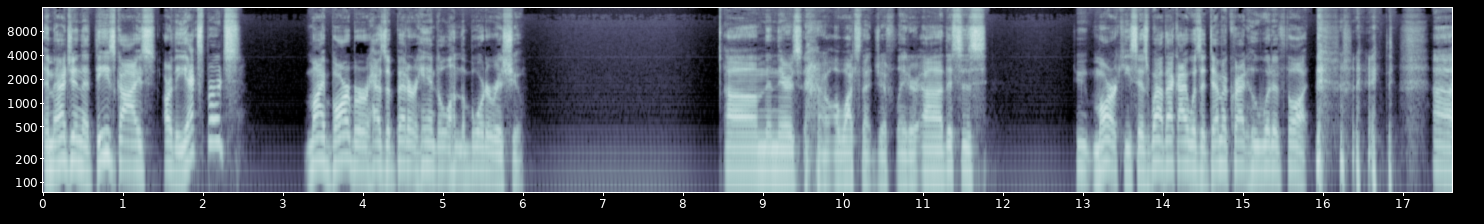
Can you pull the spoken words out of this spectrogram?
imagine that these guys are the experts. My barber has a better handle on the border issue. Um, then there's, I'll watch that GIF later. Uh, this is Mark. He says, wow, that guy was a Democrat. Who would have thought? uh,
